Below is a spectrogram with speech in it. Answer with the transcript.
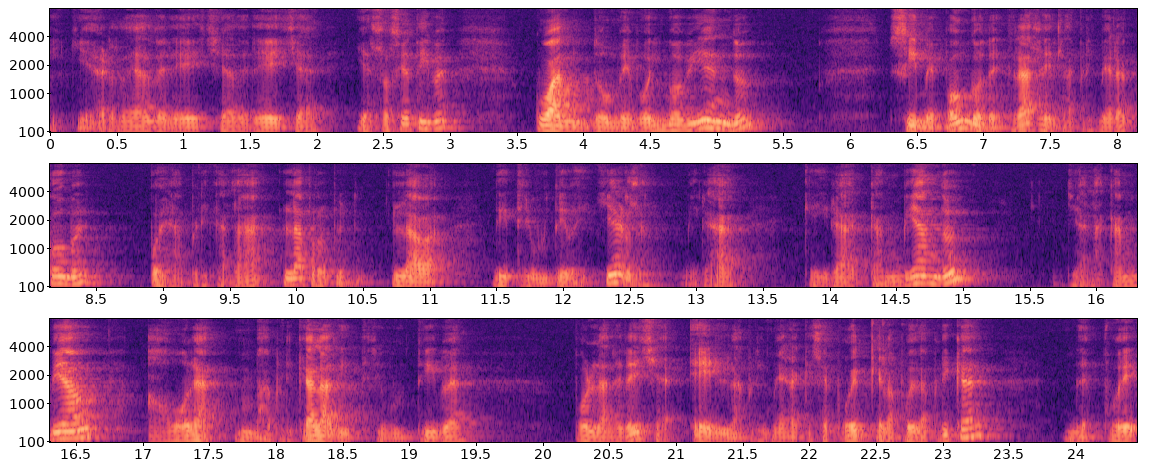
izquierda, derecha, derecha y asociativa, cuando me voy moviendo, si me pongo detrás de la primera coma, pues aplicará la, la distributiva izquierda. Mira que irá cambiando, ya la ha cambiado, ahora va a aplicar la distributiva por la derecha en la primera que, se puede, que la puede aplicar, después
